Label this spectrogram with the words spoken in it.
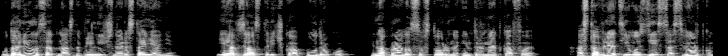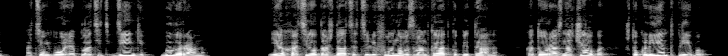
удалилась от нас на приличное расстояние, я взял старичка под руку и направился в сторону интернет-кафе. Оставлять его здесь со свертком, а тем более платить деньги, было рано. Я хотел дождаться телефонного звонка от капитана, который означал бы, что клиент прибыл,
